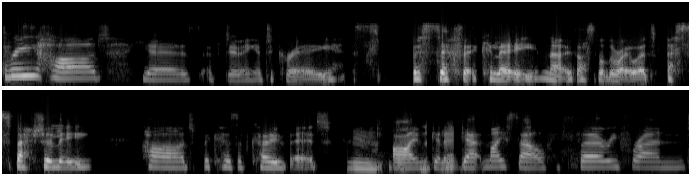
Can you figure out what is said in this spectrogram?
three hard years of doing a degree, specifically, no, that's not the right word, especially hard because of COVID. Mm, I'm gonna get myself a furry friend.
